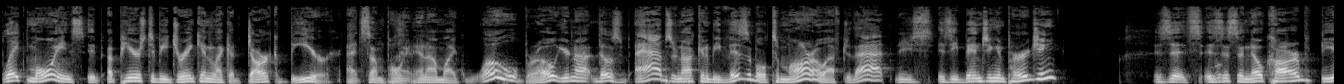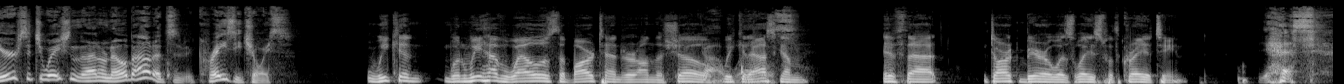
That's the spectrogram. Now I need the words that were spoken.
Blake Moynes appears to be drinking like a dark beer at some point, and I'm like, "Whoa, bro! You're not. Those abs are not going to be visible tomorrow. After that, is, is he binging and purging? Is it is this a no carb beer situation that I don't know about? It's a crazy choice. we could when we have Wells the bartender on the show, God, we could ask him if that dark beer was laced with creatine. Yes.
